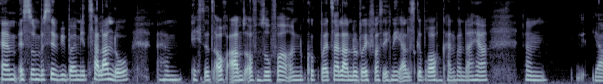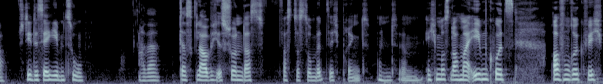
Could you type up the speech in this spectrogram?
ähm, ist so ein bisschen wie bei mir Zalando. Ähm, ich sitze auch abends auf dem Sofa und gucke bei Zalando durch, was ich nicht alles gebrauchen kann. Von daher, ähm, ja, steht es ja jedem zu. Aber das, glaube ich, ist schon das, was das so mit sich bringt. Und ähm, ich muss noch mal eben kurz auf dem Rückweg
